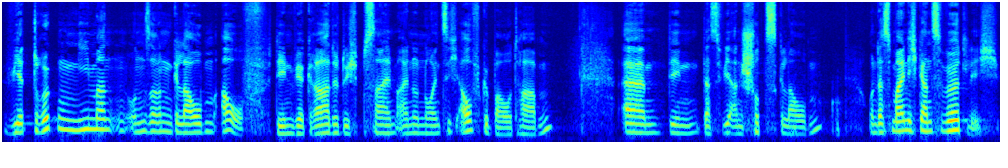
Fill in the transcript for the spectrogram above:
Wir drücken niemanden unseren Glauben auf, den wir gerade durch Psalm 91 aufgebaut haben, ähm, den, dass wir an Schutz glauben. Und das meine ich ganz wörtlich.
